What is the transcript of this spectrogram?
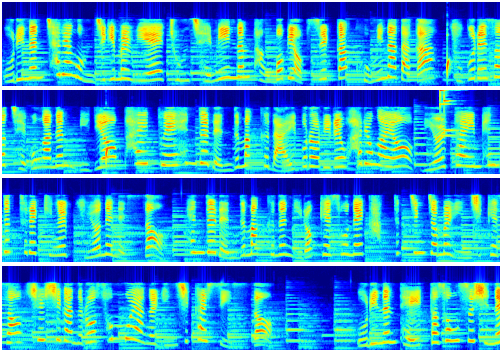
우리는 차량 움직임을 위해 좀 재미있는 방법이 없을까 고민하다가 구글에서 제공하는 미디어 파이프의 핸드 랜드마크 라이브러리를 활용하여 리얼타임 핸드 트래킹을 구현해냈어. 핸드 랜드마크는 이렇게 손의 각 특징점을 인식해서 실시간으로 손 모양을 인식할 수 있어. 우리는 데이터 송수신을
